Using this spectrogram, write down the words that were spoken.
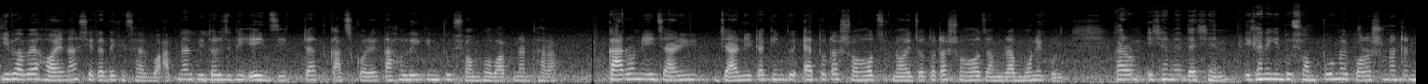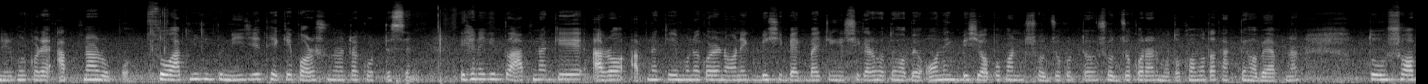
কীভাবে হয় না সেটা দেখে ছাড়বো। আপনার ভিতরে যদি এই জিদটা কাজ করে, তাহলেই কিন্তু সম্ভব আপনার ধারা। কারণ এই জার্নি, জার্নিটা কিন্তু এতটা সহজ নয় যতটা সহজ আমরা মনে করি। কারণ এখানে দেখেন, এখানে কিন্তু সম্পূর্ণই পড়াশোনাটা নির্ভর করে আপনার উপর। তো আপনি কিন্তু নিজে থেকে পড়াশোনাটা করতেছেন। এখানে কিন্তু আপনাকে আরও আপনাকে মনে করেন অনেক বেশি ব্যাকবাইটিংয়ের শিকার হতে হবে, অনেক বেশি অপমান সহ্য করতে, সহ্য করার মতো ক্ষমতা থাকতে হবে আপনার। তো সব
